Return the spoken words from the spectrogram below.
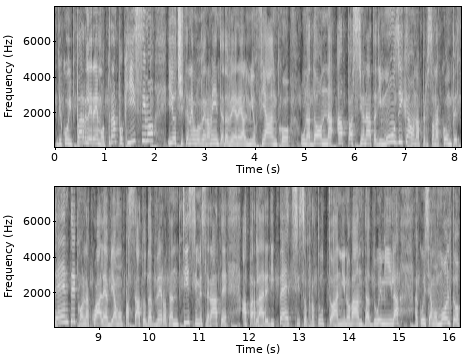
di cui parleremo tra pochissimo. Io ci tenevo veramente ad avere al mio fianco una donna appassionata di musica, una persona competente con la quale abbiamo passato davvero tantissime serate a parlare di pezzi, soprattutto anni 90-2000, a cui siamo molto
